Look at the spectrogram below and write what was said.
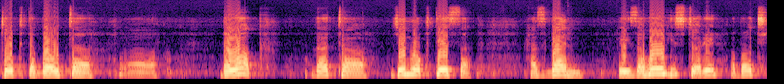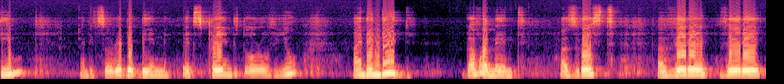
talked about uh, uh, the work that uh, General Kutesa has done. There is a whole history about him, and it's already been explained to all of you. And indeed, government has lost a very, very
